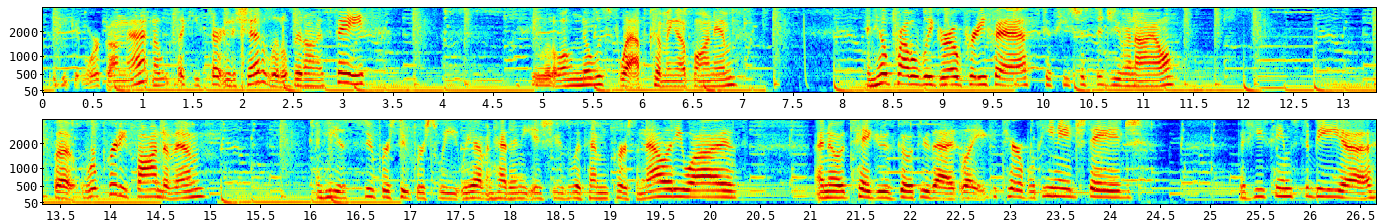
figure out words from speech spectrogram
so he can work on that. And it looks like he's starting to shed a little bit on his face. You see a little nose flap coming up on him. And he'll probably grow pretty fast because he's just a juvenile. But we're pretty fond of him. And he is super, super sweet. We haven't had any issues with him personality-wise. I know Tegus go through that, like, terrible teenage stage. But he seems to be uh,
